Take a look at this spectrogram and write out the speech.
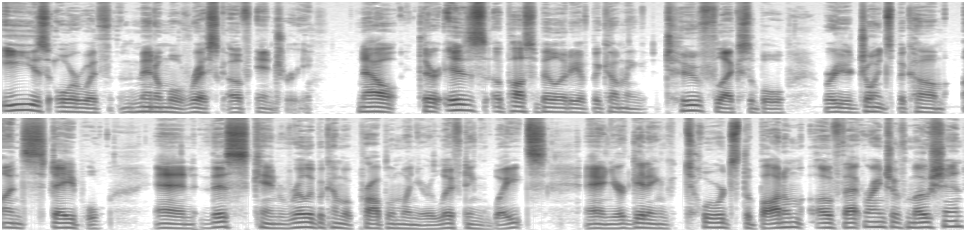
ease or with minimal risk of injury. Now, there is a possibility of becoming too flexible where your joints become unstable and this can really become a problem when you're lifting weights and you're getting towards the bottom of that range of motion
